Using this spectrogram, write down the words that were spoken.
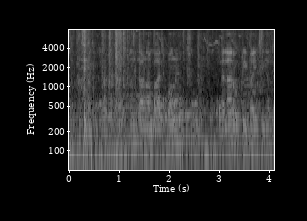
ਹੁਣ ਦਾਣਾ ਬਾਅਦ ਚ ਪਾਉਂਦੇ ਆ। ਪਹਿਲਾਂ ਰੋਟੀ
